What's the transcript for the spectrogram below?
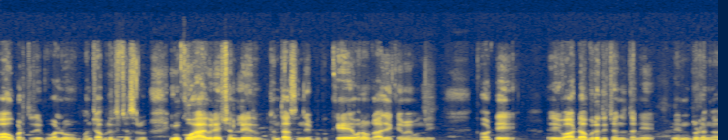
బాగుపడుతుంది. వాళ్ళు మంచి అభివృద్ధి చేస్తారు. ఇంకో యావిలేషన్ లేదు. దంతల సందీప్కు కేవలం రాజకీయమే ఉంది. కాబట్టి ఈ వార్డు అభివృద్ధి చెందుతుందని నేను దృఢంగా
